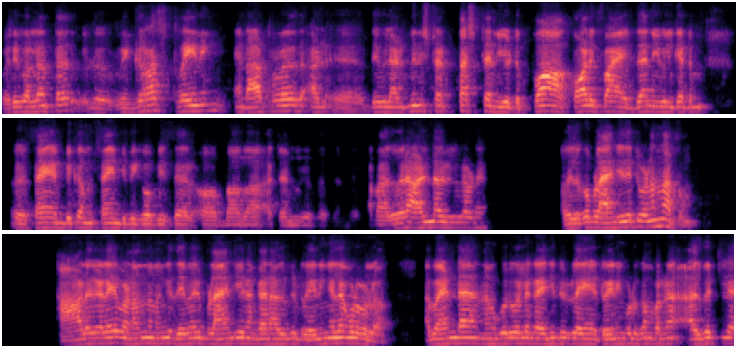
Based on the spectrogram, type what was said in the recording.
ഒരു കൊല്ലത്തെ rigorous training and after they will administer test and you to pass qualify then you will get become scientific officer or ബാബ അറ്റ് അപ്പൊ അതുവരെ ആളുണ്ടാവില്ലല്ലോ അവിടെ അപ്പൊ ഇതൊക്കെ പ്ലാൻ ചെയ്തിട്ട് വേണം എന്നർത്ഥം ആളുകളെ വേണമെന്നുണ്ടെങ്കിൽ ഇതേമാതിരി പ്ലാൻ ചെയ്യണം. കാരണം അവർക്ക് ട്രെയിനിങ് എല്ലാം കൊടുക്കല്ലോ അപ്പൊ വേണ്ട നമുക്ക് ഒരു കൊല്ലം കഴിഞ്ഞിട്ട് ട്രെയിനിങ് കൊടുക്കാൻ പറഞ്ഞാൽ അത് പറ്റില്ല.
